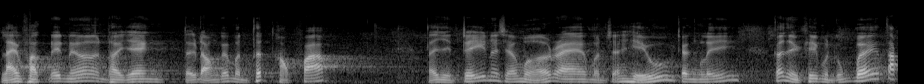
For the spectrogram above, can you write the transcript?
Lại phật đi nữa, thời gian tự động cái mình thích học pháp. Tại vì trí nó sẽ mở ra, mình sẽ hiểu chân lý. Có nhiều khi mình cũng bế tắc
